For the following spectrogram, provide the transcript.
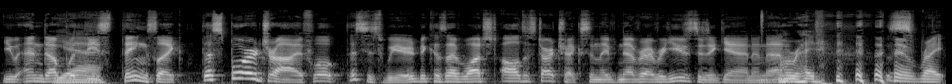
you end up with these things like the spore drive. Well, this is weird because I've watched all the Star Treks and they've never ever used it again. And then Right, right.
